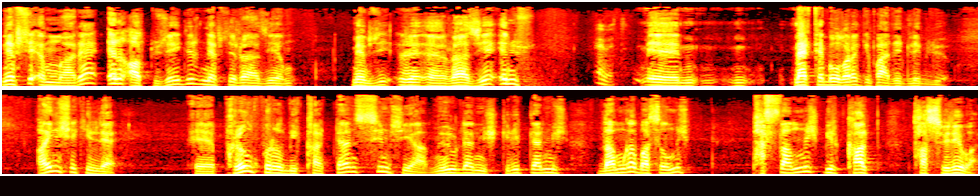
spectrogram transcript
nefsi emmare en alt düzeydir. Nefsi raziye mevzi, e, raziye en üst Evet. e, mertebe olarak ifade edilebiliyor. Aynı şekilde e, pırıl pırıl bir kalpten simsiyah, mühürlenmiş, kilitlenmiş, damga basılmış, paslanmış bir kalp tasviri var.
